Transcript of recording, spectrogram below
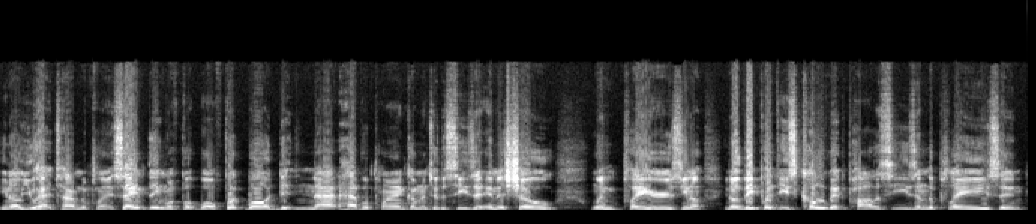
you know, you had time to plan. Same thing with football. Football did not have a plan coming into the season, and it showed when players, you know, you know, they put these COVID policies into place and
